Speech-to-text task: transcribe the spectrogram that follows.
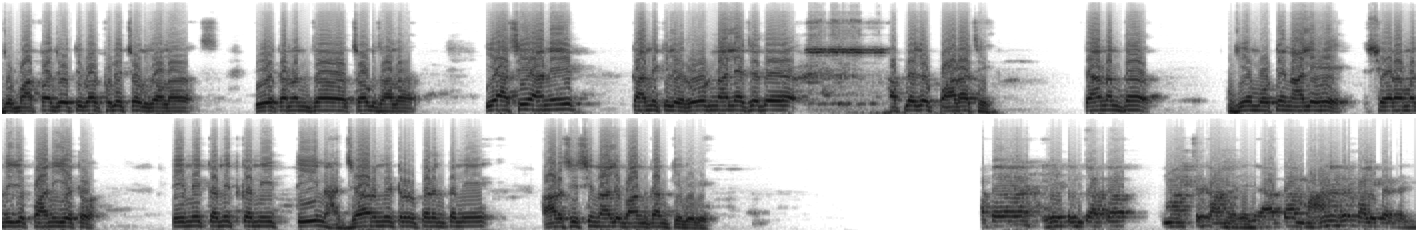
जो महात्मा ज्योतिबा फुले चौक झाला विवेकानंद चौक झाला हे असे अनेक कामे केले. रोड नाल्याचे तर आपल्या जो पाडाचे त्यानंतर जे मोठे नाले हे शहरामध्ये जे पाणी येतं ते मी कमीत कमी तीन हजार मीटर पर्यंत मी आरसीसी नाले बांधकाम केलेले. आता हे तुमचं आता मागचं काम झालेलं आता महानगरपालिका झाली.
